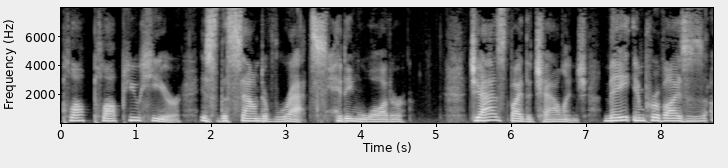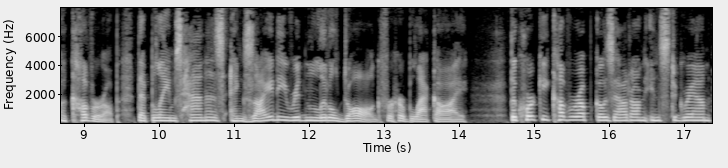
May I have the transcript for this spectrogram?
plop, plop you hear is the sound of rats hitting water. Jazzed by the challenge, May improvises a cover up that blames Hannah's anxiety ridden little dog for her black eye. The quirky cover up goes out on Instagram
